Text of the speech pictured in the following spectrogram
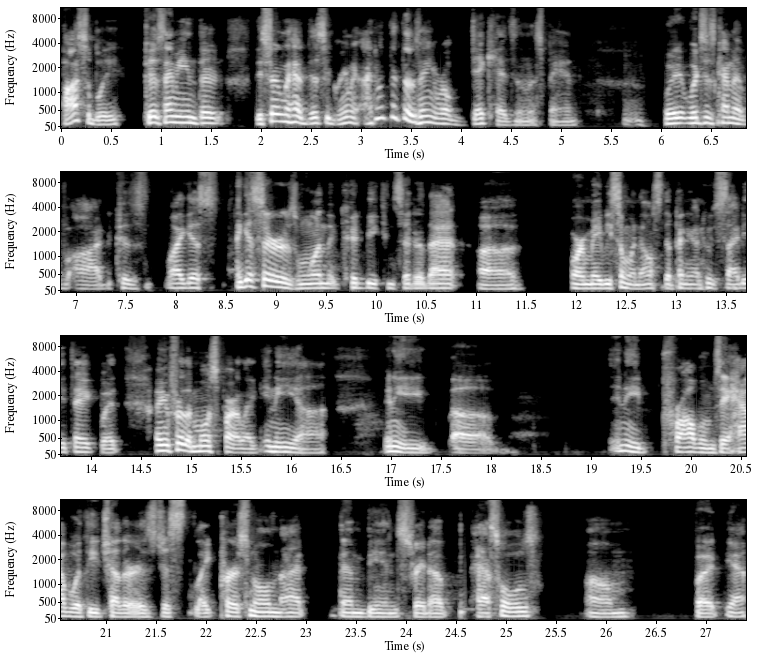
Possibly. Because I mean, they they certainly have disagreement. I don't think there's any real dickheads in this band, Wh- which is kind of odd. Because well, I guess I guess there is one that could be considered that, uh, or maybe someone else, depending on whose side you take. But I mean, for the most part, like any uh, any uh, any problems they have with each other is just like personal, not them being straight up assholes. Um, but yeah,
